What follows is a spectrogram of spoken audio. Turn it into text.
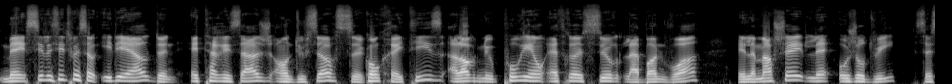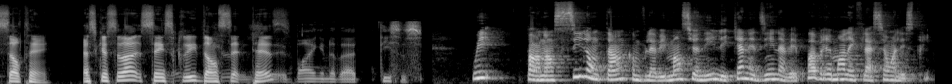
Mais si la situation idéale d'un atterrissage en douceur se concrétise, alors nous pourrions être sur la bonne voie et le marché l'est aujourd'hui, c'est certain. Est-ce que cela s'inscrit dans cette thèse? Oui, pendant si longtemps, comme vous l'avez mentionné, les Canadiens n'avaient pas vraiment l'inflation à l'esprit.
